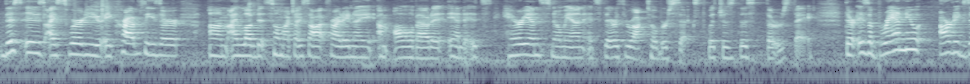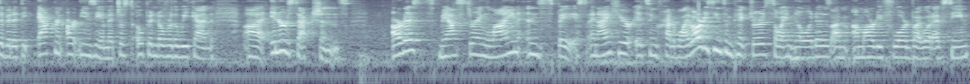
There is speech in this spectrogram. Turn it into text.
this is i swear to you a crowd pleaser um, i loved it so much. I saw it friday night. I'm all about it. And it's harry and snowman. It's there through october 6th which is this thursday. There is a brand new art exhibit at the akron art museum. It just opened over the weekend. Uh, intersections artists mastering line and space and i hear it's incredible. I've already seen some pictures so i know it is. I'm, I'm already floored by what i've seen.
